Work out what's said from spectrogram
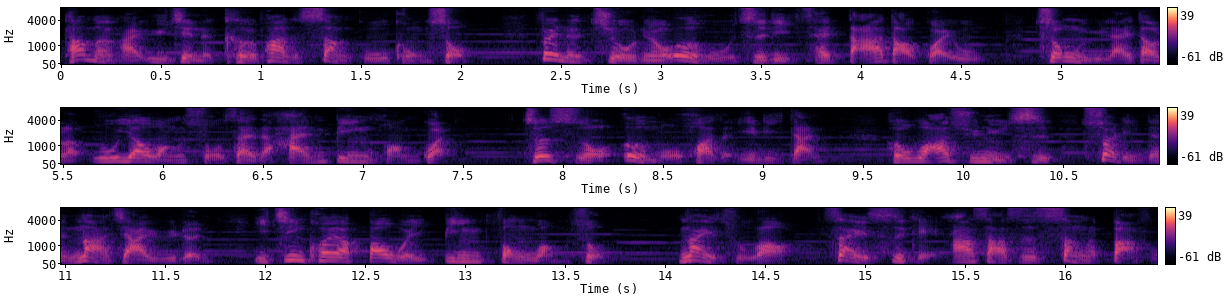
他们还遇见了可怕的上古恐兽，费了九牛二虎之力才打倒怪物，终于来到了巫妖王所在的寒冰皇冠。这时候，恶魔化的伊利丹和瓦许女士率领的纳迦鱼人已经快要包围冰封王座。奈祖奥再次给阿萨斯上了 buff，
